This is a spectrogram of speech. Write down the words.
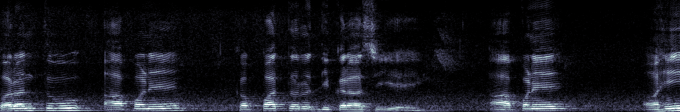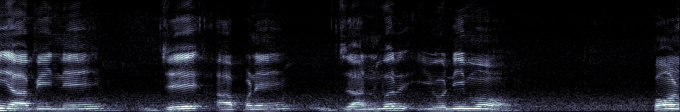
પરંતુ આપણે કપાતર દીકરા છીએ. આપણે અહીં આવીને જે આપણે જાનવર યોનિમાં પણ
